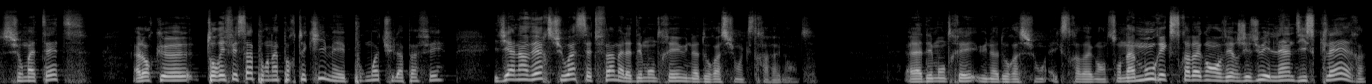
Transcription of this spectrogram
sur ma tête. Alors que tu aurais fait ça pour n'importe qui, mais pour moi tu l'as pas fait. Il dit à l'inverse, tu vois, cette femme, elle a démontré une adoration extravagante elle a démontré une adoration extravagante. Son amour extravagant envers Jésus est l'indice clair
